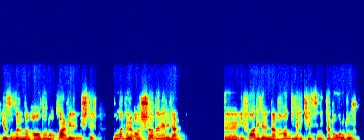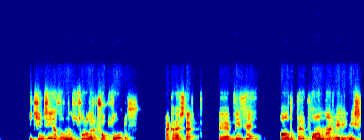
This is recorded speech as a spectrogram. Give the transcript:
yazılarından aldığı notlar verilmiştir. Buna göre aşağıda verilen e, ifadelerinden hangileri kesinlikle doğrudur? İkinci yazılının soruları çok zordur. Arkadaşlar e, bize aldıkları puanlar verilmiş.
